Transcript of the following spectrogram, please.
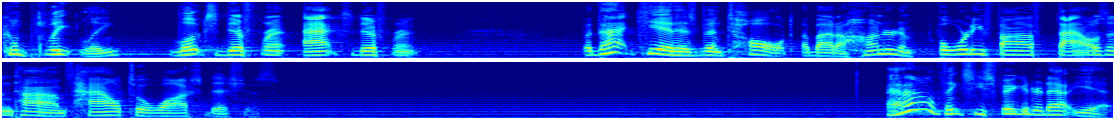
completely. Looks different, acts different. But that kid has been taught about 145,000 times how to wash dishes. And I don't think she's figured it out yet.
